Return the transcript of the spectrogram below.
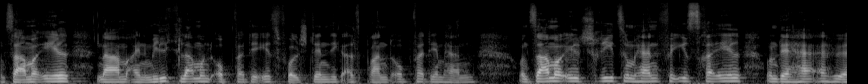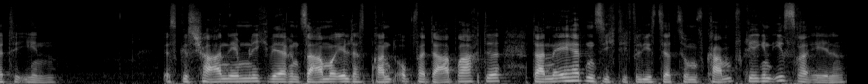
Und Samuel nahm ein Milchlamm und opferte es vollständig als Brandopfer dem Herrn. Und Samuel schrie zum Herrn für Israel und der Herr erhörte ihn. Es geschah nämlich, während Samuel das Brandopfer darbrachte, da näherten sich die Philister zum Kampf gegen Israel.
